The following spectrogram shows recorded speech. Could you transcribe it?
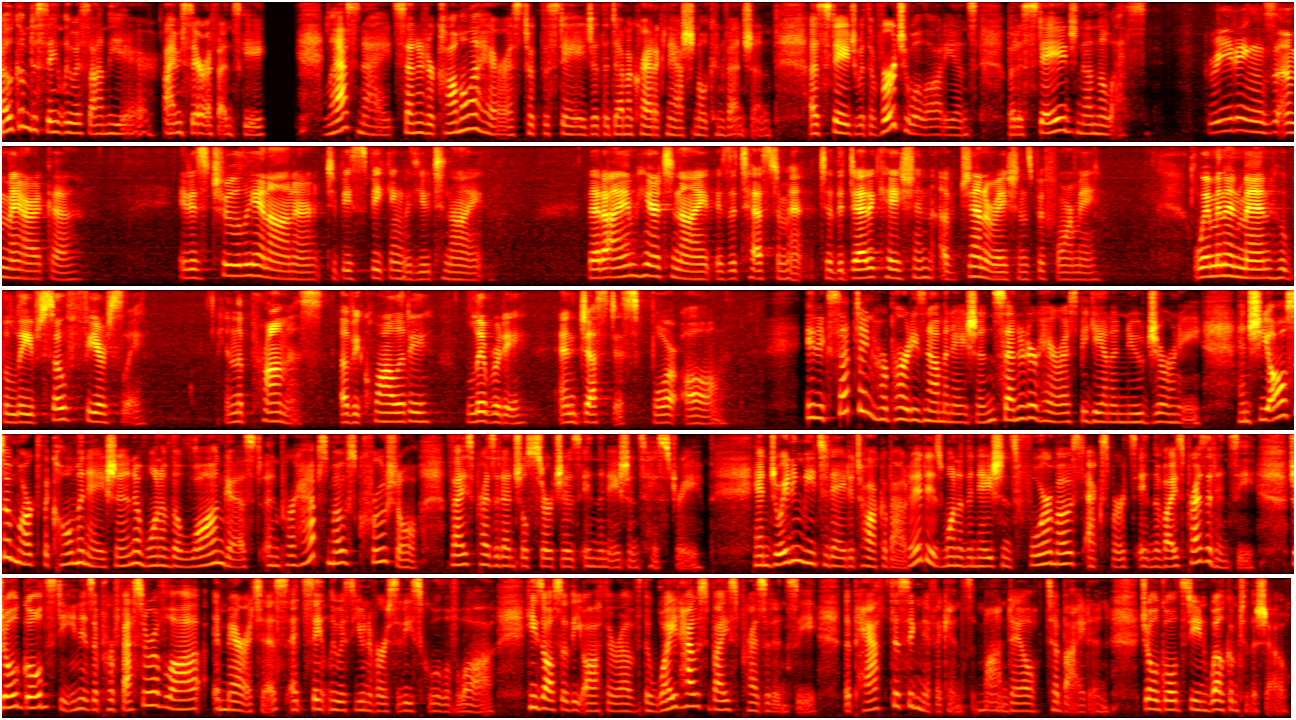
Welcome to St. Louis on the Air. I'm Sarah Fenske. Last night, Senator Kamala Harris took the stage at the Democratic National Convention, a stage with a virtual audience, but a stage nonetheless. Greetings, America. It is truly an honor to be speaking with you tonight. That I am here tonight is a testament to the dedication of generations before me. Women and men who believed so fiercely in the promise of equality, liberty, and justice for all. In accepting her party's nomination, Senator Harris began a new journey, and she also marked the culmination of one of the longest and perhaps most crucial vice presidential searches in the nation's history. And joining me today to talk about it is one of the nation's foremost experts in the vice presidency. Joel Goldstein is a professor of law emeritus at St. Louis University School of Law. He's also the author of The White House Vice Presidency The Path to Significance Mondale to Biden. Joel Goldstein, welcome to the show.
